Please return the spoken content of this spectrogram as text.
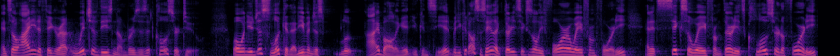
And so I need to figure out which of these numbers is it closer to. Well, when you just look at that, even just look, eyeballing it, you can see it. But you could also say like 36 is only 4 away from 40, and it's 6 away from 30. It's closer to 40,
